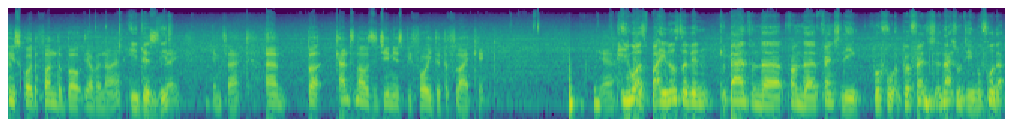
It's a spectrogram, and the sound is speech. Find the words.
Who scored the thunderbolt the other night? He did indeed. in fact. Um, but Cantona was a genius before he did the fly kick. Yeah. He was, but he'd also been banned from the from the French league before the French national team before that.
